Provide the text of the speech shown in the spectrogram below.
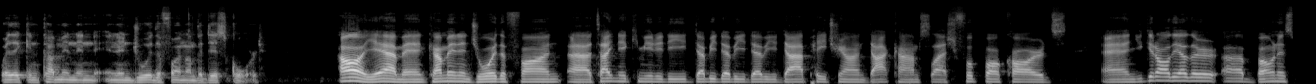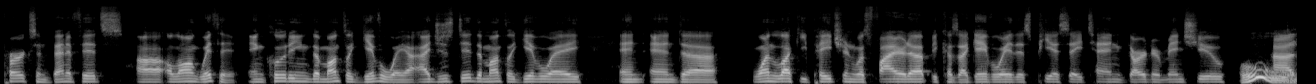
where they can come in and, and enjoy the fun on the Discord. Oh yeah, man. Come in, and enjoy the fun. Uh, tight knit community, www.patreon.com slash football cards. And you get all the other uh, bonus perks and benefits uh, along with it, including the monthly giveaway. I, I, just did the monthly giveaway and and uh, one lucky patron was fired up because I gave away this PSA 10 Gardner Minshew. Uh,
